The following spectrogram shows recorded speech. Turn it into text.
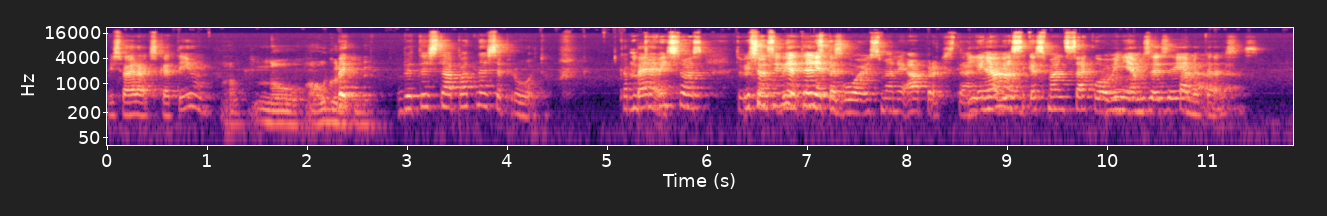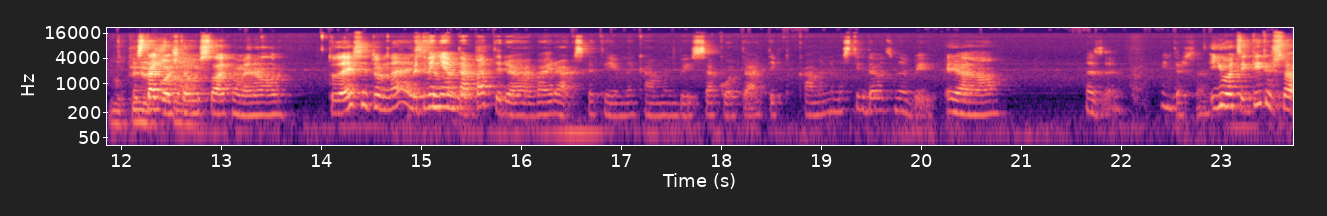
visvairāk skatījumu, Nu, algoritmi. bet es tāpat nesaprotu. Nu, Kāpēc? visos, tu Visos kas- ietegojas mani aprakstā. Jā. Viņam visi, kas man seko, Viņiem uzreiz iemetās. Nu, Es tā. tev visu laiku, vienalga. Tu esi tur, nē. Bet viņiem tāpat ir ā, vairāk skatījumu nekā man bija sekotāji. TikTokā man nemaz tik daudz nebija. Jā. Nezinu. Interesanti. Jocīgi, tīpaši tā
